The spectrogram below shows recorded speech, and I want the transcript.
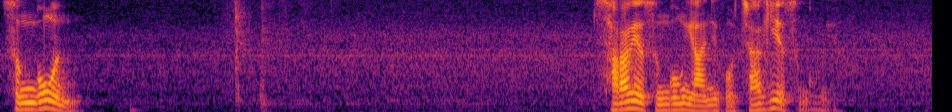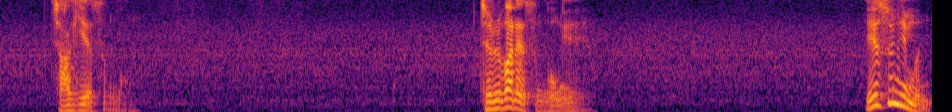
성공은 사랑의 성공이 아니고 자기의 성공이에요. 자기의 성공. 절반의 성공이에요. 예수님은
